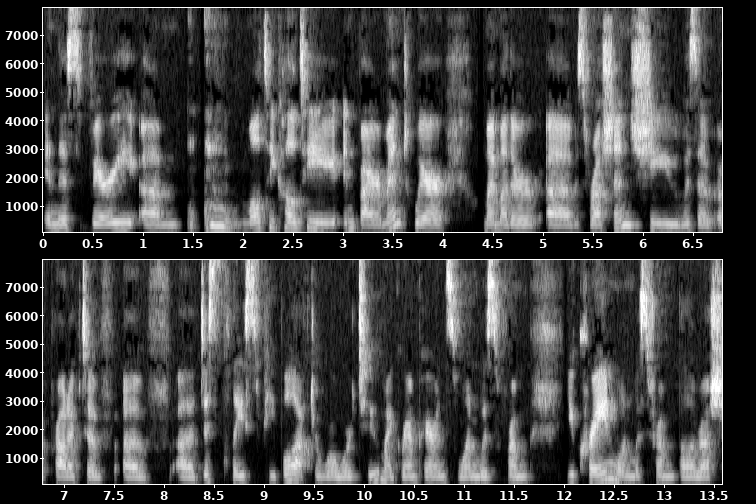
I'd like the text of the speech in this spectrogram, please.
in this very um, multi-culti environment where my mother uh, was Russian. She was a, a product of, of uh, displaced people after World War II. My grandparents, one was from Ukraine, one was from Belarus.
